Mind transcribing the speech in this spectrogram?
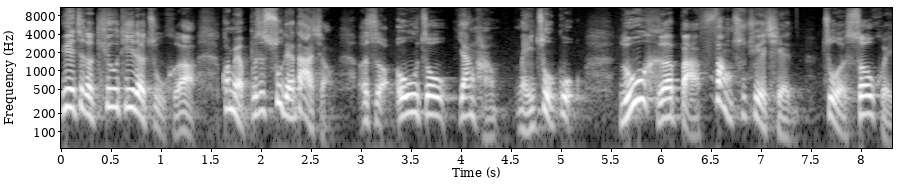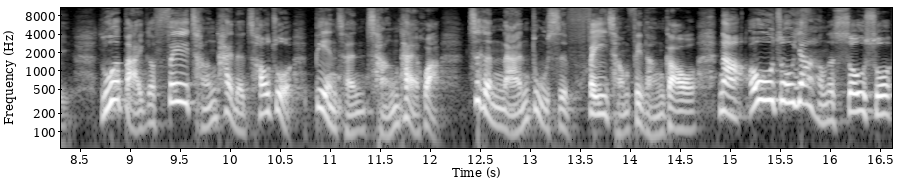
因为这个 Q T 的组合啊，关表不是数量大小，而是欧洲央行没做过。如何把放出去的钱做收回？如果把一个非常态的操作变成常态化？这个难度是非常非常高。那欧洲央行的收缩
